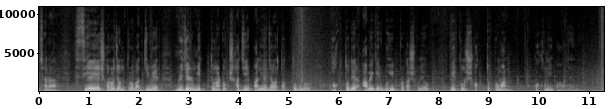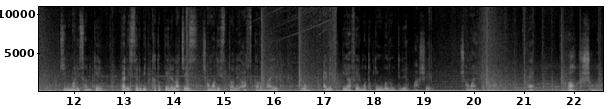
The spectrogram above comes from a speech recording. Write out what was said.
এছাড়া সিআইএ ষড়যন্ত্র বা জিমের নিজের মৃত্যু নাটক সাজিয়ে পালিয়ে যাওয়া তত্ত্বগুলো ভক্তদের আবেগের বহিঃপ্রকাশ হলেও এর কোনো শক্ত প্রমাণ কখনোই পাওয়া যায়নি। জিম মরিসনকে প্যারিসের বিখ্যাত পেরেলাচেস সমাধিস্থলে অস্কার ওয়াইল্ড এবং অ্যাডিক পিয়াফের মতো কিংবদন্তিদের পাশে সমাহিত করা হয়। এক রহস্যময়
